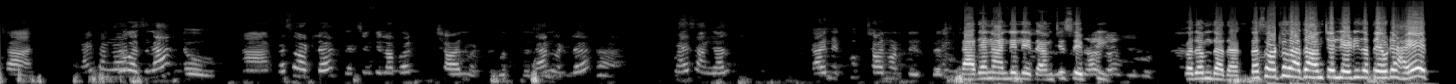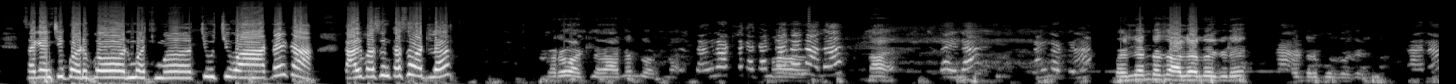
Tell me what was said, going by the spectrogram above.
छान. काय सांगा वाचला? हो. हा, कसं वाटलं? दर्शन केलं आपण? छान वाटलं. छान वाटलं? काय सांगाल? काय नाही खूप छान वाटतंय. दादांना आणलेले आहेत आमचे सेफ्टी कदम दादा. कसं वाटलं दादा? आमच्या लेडीज आता एवढे आहेत? सगळ्यांची बडबड मचमच चिवचिवाट नाही का? कालपासून कसं वाटलं? बरं वाटलं आनंद वाटला. चांगलं वाटलं का? कंटाळा नाही ना आला? नाही. ना? चांगलं वाटलं ना? पहिल्यांदाच आलेलो इकडे पंढरपूर बघायला हा ना?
